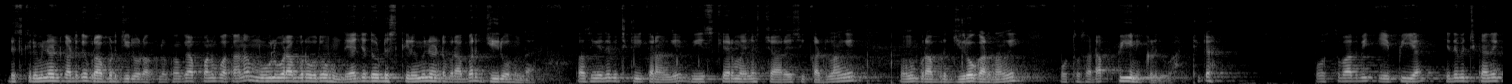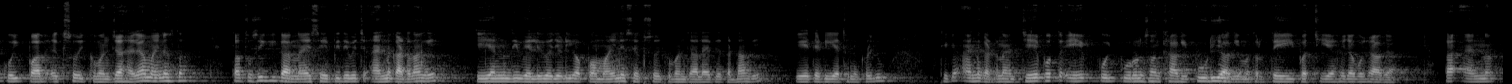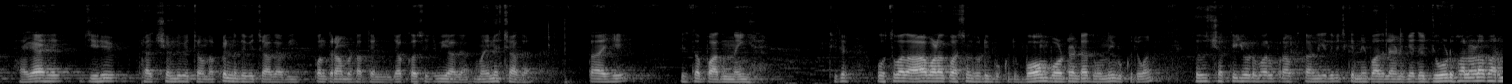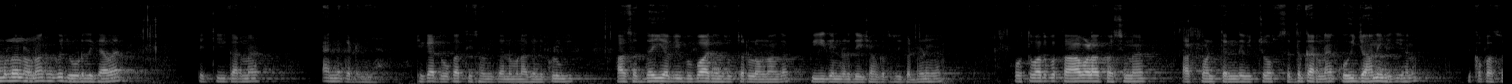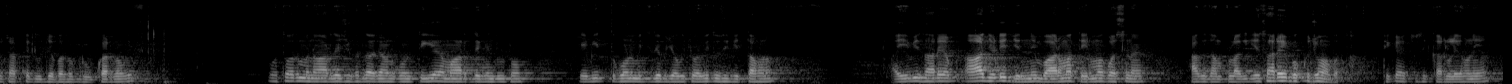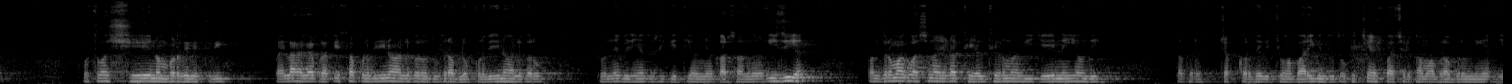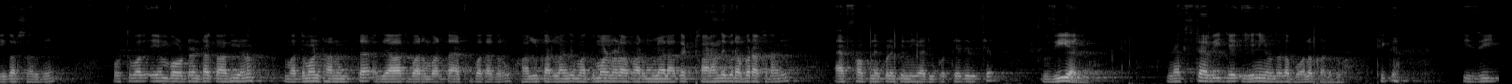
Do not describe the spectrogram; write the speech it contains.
ਡਿਸਕ੍ਰਿਮੀਨੈਂਟ ਕੱਢ ਕੇ ਬਰਾਬਰ 0 ਰੱਖ ਲਓ, ਕਿਉਂਕਿ ਆਪਾਂ ਨੂੰ ਪਤਾ ਨਾ, ਮੂਲ ਬਰਾਬਰ ਉਦੋਂ ਹੁੰਦੇ ਆ ਜਦੋਂ ਡਿਸਕ੍ਰਿਮੀਨੈਂਟ ਬਰਾਬਰ 0 ਹੁੰਦਾ ਤਾਂ ਅਸੀਂ ਇਹਦੇ ਵਿੱਚ ਕੀ ਕਰਾਂਗੇ? 20 ਸਕੁਅਰ ਮਾਈਨਸ 4 ਅਸੀਂ ਕੱਢ ਲਾਂਗੇ, ਉਹਨੂੰ ਬਰਾਬਰ 0 ਕਰ ਦਾਂਗੇ। ਉੱਥੋਂ ਸਾਡਾ p ਨਿਕਲ ਜੂਗਾ, ਠੀਕ ਹੈ? ਉਸ ਤੋਂ ਬਾਅਦ ਵੀ AP ਆ, ਇਹਦੇ ਵਿੱਚ ਕਹਿੰਦੇ ਕੋਈ ਪਦ 151 ਹੈਗਾ ਮਾਈਨਸ ਦਾ, ਤਾਂ ਤੁਸੀਂ ਕੀ ਕਰਨਾ, ਇਸ AP ਦੇ ਵਿੱਚ n ਕੱਢ ਦਾਂਗੇ an ਦੀ ਵੈਲਿਊ ਹੈ ਜਿਹੜੀ ਆਪਾਂ ਮਾਈਨਸ 151 ਲੈ ਕੇ ਕੱਢਾਂਗੇ, a ਤੇ d ਇੱਥੋਂ ਨਿਕਲ ਜੂ, ਠੀਕ ਹੈ? N ਕੱਢਣਾ, ਜੇ ਪੁੱਤ ਇਹ ਕੋਈ ਪੂਰਨ ਸੰਖਿਆ ਆ ਗਈ, ਪੂਰੀ ਆ ਗਈ, ਮਤਲਬ 23 25 ਇਹੋ ਜਿਹਾ ਕੁਝ ਆ ਗਿਆ, ਤਾਂ n ਹੈਗਾ ਇਹ, ਜੇ ਇਹ ਫ੍ਰੈਕਸ਼ਨ ਦੇ ਵਿੱਚ ਆਉਂਦਾ, ਭਿੰਨ ਦੇ ਵਿੱਚ ਆ ਗਿਆ, ਵੀ 15 ਬਟਾ 3 ਜਾਂ ਕਿਸੇ 'ਚ ਵੀ ਆ ਗਿਆ ਮਾਈਨਸ 'ਚ ਆ ਗਿਆ, ਤਾਂ ਇਹ ਇਸ ਦਾ ਪਦ ਨਹੀਂ ਹੈ। ਠੀਕ ਹੈ? ਉਸ ਤੋਂ ਬਾਅਦ ਆਹ ਵਾਲਾ ਕੁਐਸਚਨ ਤੁਹਾਡੀ ਬੁੱਕ 'ਚ ਬਹੁਤ ਇੰਪੋਰਟੈਂਟ ਹੈ, ਦੋਨੇ ਬੁੱਕ 'ਚੋਂ ਹੈ ਤੇ ਤੁਸੀਂ 36 ਜੋੜਫਲ ਪ੍ਰਾਪਤ ਕਰਨ ਲਈ ਇਹਦੇ ਵਿੱਚ ਕਿੰਨੇ ਪਦ ਲੈਣੇ ਚਾਹੀਦੇ? ਜੋੜਫਲ ਵਾਲਾ ਫਾਰਮੂਲਾ ਲਾਉਣਾ, ਕਿਉਂਕਿ ਜੋੜ ਲਿਖਿਆ ਹੋਇਆ ਹੈ। ਤੇ ਕੀ ਕਰਨਾ? N ਕੱਢਣੀ ਹੈ। ਠੀਕ ਹੈ? ਦੋ ਘਾਤੀ ਸਮੀਕਰਨ ਬਣਾ ਕੇ ਨਿਕਲੂਗੀ। ਆ ਸਿੱਧਾ ਹੀ ਆ ਵੀ ਵਿਭਾਜਨ ਸੂਤਰ ਲਾਉਣਾਗਾ। ਪੀ ਦੇ ਨਿਰਦੇਸ਼ਾਂਕ ਤੁਸੀਂ ਕੱਢਣੇ ਆ। ਉਸ ਤੋਂ ਬਾਅਦ ਪਤਾ ਵਾਲਾ ਕੁਐਸਚਨ ਹੈ 8.3 ਦੇ ਵਿੱਚੋਂ ਸਿੱਧ ਕਰਨਾ ਕੋਈ ਜਾ ਨਹੀਂ ਹੈਗੀ ਹੈ ਨਾ ਇੱਕ ਪਾਸੋਂ ਚੱਕ ਕੇ ਦੂਜੇ ਪਾਸੋਂ ਪ੍ਰੂਵ ਕਰ ਦੋਗੇ। ਉਸ ਤੋਂ ਬਾਅਦ ਮਨਾਰ ਦੇ ਸ਼ਿਖਰ ਦਾ ਜਾਣ ਗੁਣ 30 ਹੈ ਇਮਾਰਤ ਦੇ ਬਿੰਦੂ ਤੋਂ। ਇਹ ਵੀ ਤ੍ਰਿਕੋਣਮਿਤੀ ਦੇ ਪ੍ਰਯੋਗ ਚੋਂ ਵੀ ਤੁਸੀਂ ਕੀਤਾ ਹੋਣਾ। ਇਹ ਵੀ ਸਾਰੇ ਆ ਜਿਹੜੇ ਜਿੰਨੇ 12ਵਾਂ 13ਵਾਂ ਕੁਐਸਚਨ ਹੈ ਐਗਜ਼ਾਮਪਲ ਆ ਗਈ, ਇਹ ਸਾਰੇ ਬੁੱਕ ਚੋਂ ਆ ਪਤਾ, ਠੀਕ ਹੈ, ਤੁਸੀਂ ਕਰ ਲਏ ਹੋਣੇ ਆ। ਉਸ ਤੋਂ ਬਾਅਦ 6 ਨੰਬਰ ਦੇ ਵਿੱਚ ਵੀ, ਪਹਿਲਾ ਹੈਗਾ ਪ੍ਰਤੀਸਥਾਪਨ ਵਿਧੀ ਨਾਲ ਹੱਲ ਕਰੋ, ਦੂਸਰਾ ਅਵਲੋਕਨ ਵਿਧੀ ਨਾਲ ਹੱਲ ਕਰੋ ਦੋਨੇ ਵਿਧੀਆਂ ਤੁਸੀਂ ਕੀਤੀਆਂ ਹੋਈਆਂ, ਕਰ ਸਕਦੇ ਹੋ ਈਜ਼ੀ ਹੈ। 15ਵਾਂ ਕੁਐਸਚਨ ਆ ਜਿਹੜਾ ਥੇਲ ਥਿਉਰਮ ਆ ਵੀ ਜੇ ਨਹੀਂ ਆਉਂਦੀ, ਤਾਂ ਫਿਰ ਚੱਕਰ ਦੇ ਵਿੱਚੋਂ ਬਾਹਰੀ ਬਿੰਦੂ ਤੋਂ ਖਿੱਚੀਆਂ ਸਪਾਸ਼ ਰੇਖਾਵਾਂ ਬਰਾਬਰ ਹੁੰਦੀਆਂ, ਇਹ ਕਰ ਸਕਦੇ ਆ। ਉਸ ਤੋਂ ਬਾਅਦ ਇਹ ਇੰਪੋਰਟੈਂਟ ਆ ਕਾਫੀ ਹੈ ਨਾ ਮੱਧਮਾਨ 18 ਦਿੱਤਾ, ਅਗਿਆਤ ਅਗਿਆਤ ਬਾਰੰਬਾਰਤਾ ਐਫ ਪਤਾ ਕਰੋ, ਹੱਲ ਕਰ ਲਾਂਗੇ, ਮੱਧਮਾਨ ਵਾਲਾ ਫਾਰਮੂਲਾ ਲਾ ਕੇ 18 ਦੇ ਬਰਾਬਰ ਰੱਖ ਦਾਂਗੇ। ਐਫ ਆਪਣੇ ਕੋਲ ਕਿੰਨੀ ਆ ਜੂ ਪੱਤੇ ਦੇ ਵਿੱਚ? 20 ਆ ਜੂ। ਨੈਕਸਟ ਹੈ ਵੀ ਜੇ ਇਹ ਨਹੀਂ ਆਉਂਦਾ ਤਾਂ ਬੋਲ ਕੱਢ ਦਿਓ ਠੀਕ ਹੈ? ਈਜ਼ੀ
